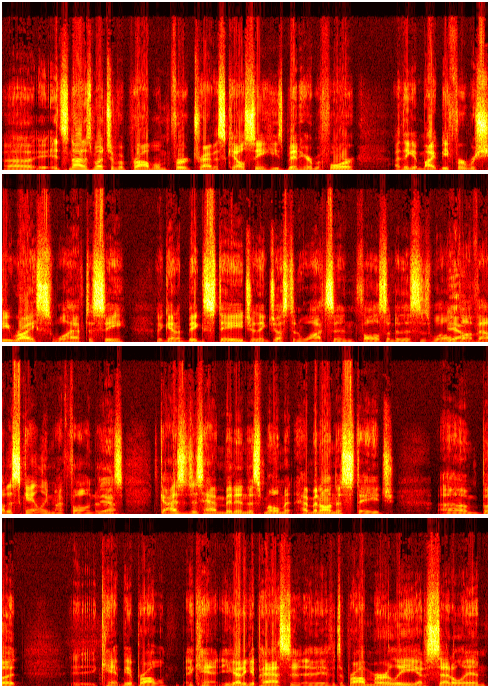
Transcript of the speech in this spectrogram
Uh, it's not as much of a problem for Travis Kelce. He's been here before. I think it might be for Rashee Rice. We'll have to see. Again, a big stage. I think Justin Watson falls into this as well. Yeah. Valdes-Scantling might fall into Yeah. this. Guys that just haven't been in this moment, haven't been on this stage. Um, but it can't be a problem. It can't. You got to get past it. If it's a problem early, you got to settle in.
